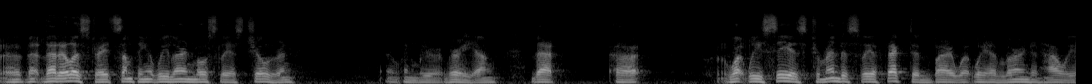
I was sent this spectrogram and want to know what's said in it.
uh, that, that illustrates something that we learned mostly as children when we were very young. That what we see is tremendously affected by what we have learned and how we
